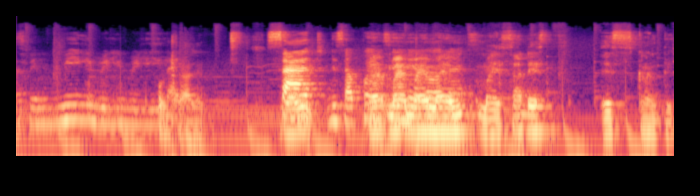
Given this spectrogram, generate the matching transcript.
has been really, really, really Oh, like Charlie. sad, My, disappointing. my, my, and all my, my saddest is Kante.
